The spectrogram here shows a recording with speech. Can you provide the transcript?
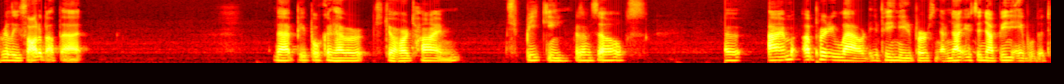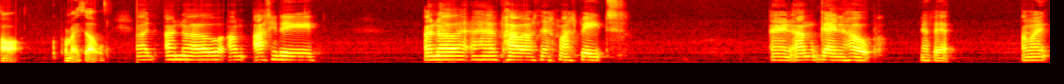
really thought about that. That people could have a, such a hard time speaking for themselves. I, I'm a pretty loud and opinionated person. I'm not used to not being able to talk for myself. I, I know I'm actually, I know I have power with my speech. And I'm getting hope with it. I'm like,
